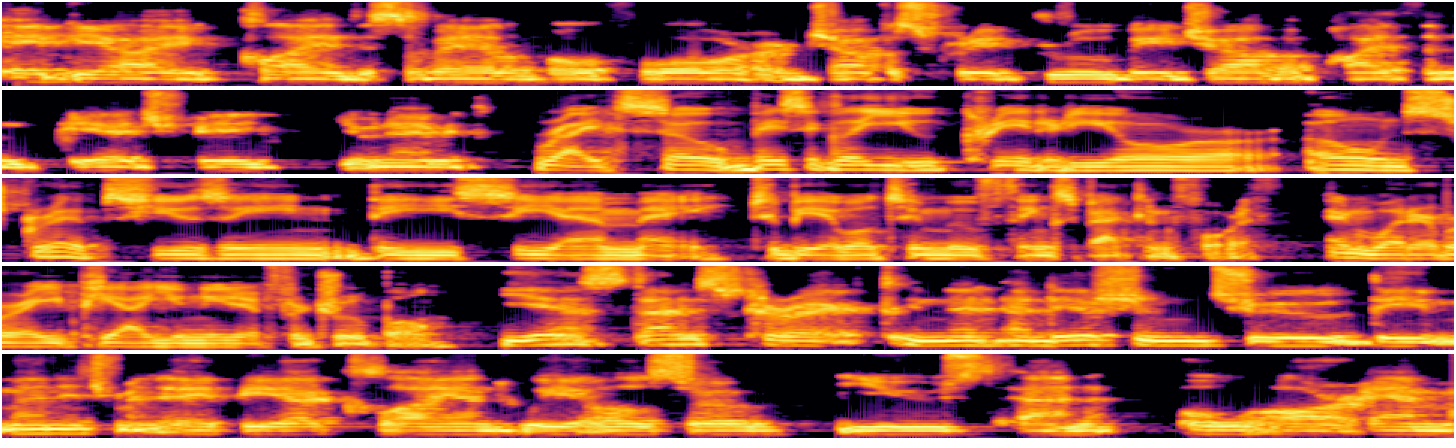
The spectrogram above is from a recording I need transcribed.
API client is available for JavaScript, Ruby, Java, Python, PHP, you name it. Right. So basically you created your own scripts using the CMA to be able to move things back and forth and whatever API you needed for Drupal. Yes, that is correct. In addition to the management API client, we also used an ORM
